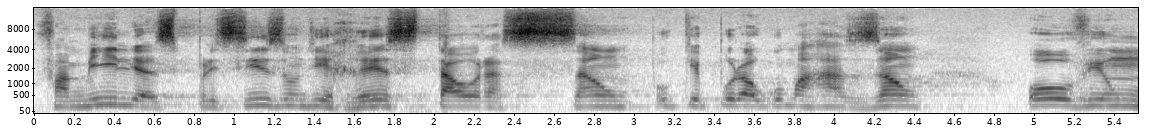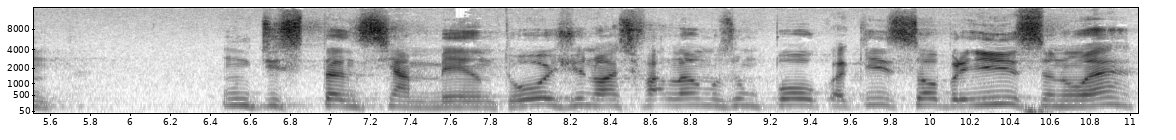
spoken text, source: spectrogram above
famílias precisam de restauração, porque por alguma razão houve um, um distanciamento. Hoje nós falamos um pouco aqui sobre isso, não é?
